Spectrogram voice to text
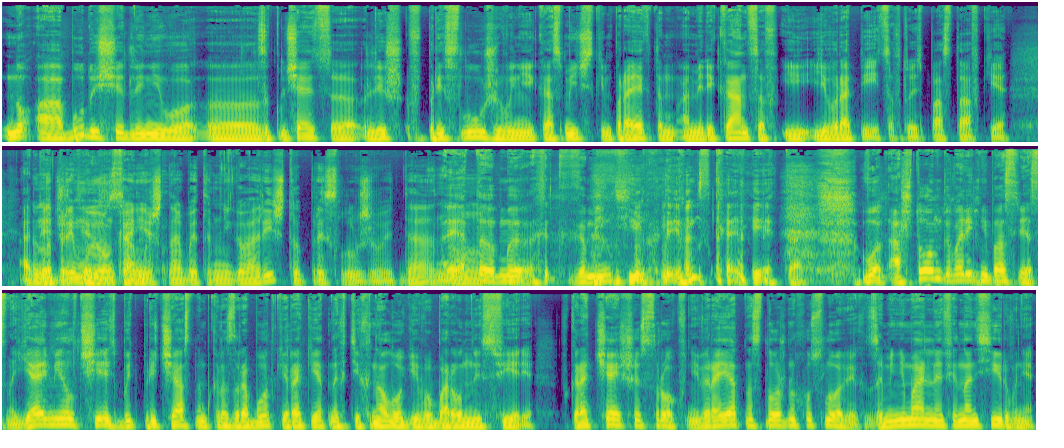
ну, а будущее для него э, заключается лишь в прислуживании космическим проектам американцев и европейцев, то есть поставки... Опять ну, напрямую же, он, самых... конечно, об этом не говорит, что прислуживает, да? Но... Это мы комментируем скорее. Вот, а что он говорит непосредственно? «Я имел честь быть причастным к разработке ракетных технологий в оборонной сфере. В кратчайший срок, в невероятно сложных условиях, за минимальное финансирование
